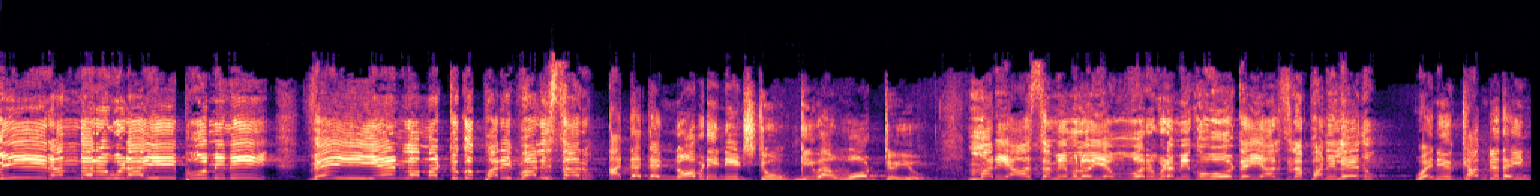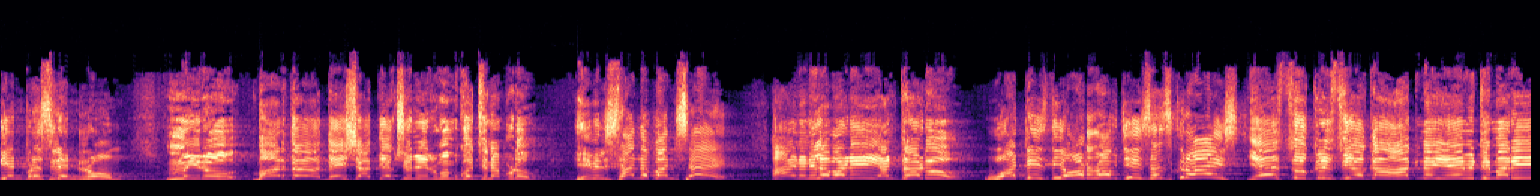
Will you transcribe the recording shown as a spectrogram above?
మీరందరూ కూడా ఈ భూమిని వెయ్యి ఏండ్ల మట్టుకు పరిపాలిస్తారు. At that time nobody needs to give a vote to you మరి ఆ సమయంలో ఎవ్వరు కూడా మీకు ఓటు వేయాల్సిన పని లేదు. When you come to the Indian president room మీరు భారత దేశ అధ్యక్షుని రూమ్కు వచ్చినప్పుడు he will stand up and say ఆయన నిలబడి అంటాడు what is the order of Jesus Christ యేసు క్రీస్తు యొక్క ఆజ్ఞ ఏమిటి మరి?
